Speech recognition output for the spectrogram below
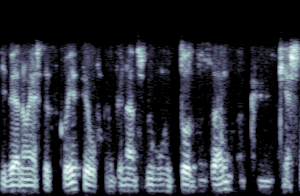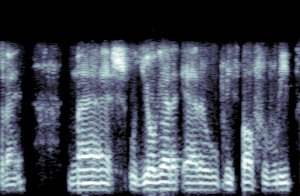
tiveram esta sequência. Houve campeonatos do mundo todos os anos, que, que é estranho, mas o Diogo era, era, o principal favorito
